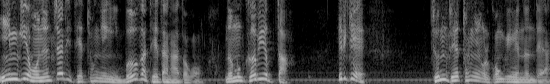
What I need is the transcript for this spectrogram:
임기 5년짜리 대통령이 뭐가 대단하다고 너무 겁이 없다. 이렇게 전 대통령을 공격했는데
